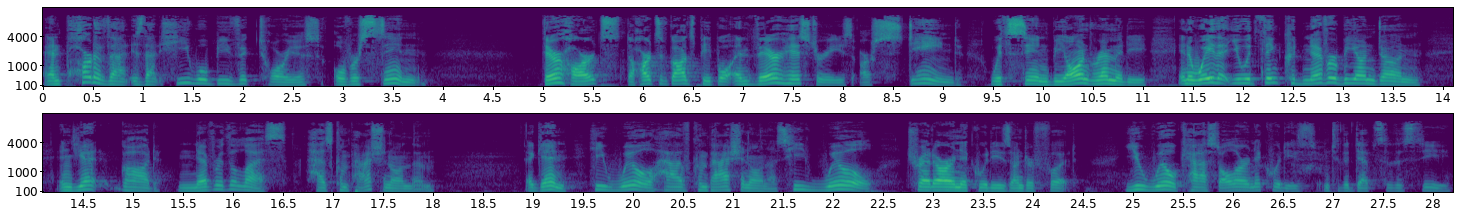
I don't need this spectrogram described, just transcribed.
And part of that is that he will be victorious over sin. Their hearts, the hearts of God's people, and their histories are stained with sin beyond remedy in a way that you would think could never be undone. And yet, God, nevertheless, has compassion on them. Again, He will have compassion on us. He will tread our iniquities underfoot. You will cast all our iniquities into the depths of the sea.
